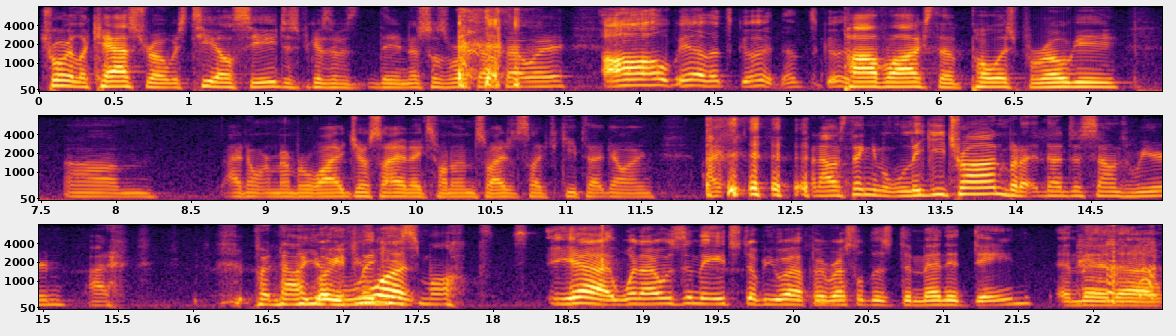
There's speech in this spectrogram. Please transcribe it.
Troy LaCastro was TLC just because of the initials worked out that way. Oh yeah, that's good. That's good. Pavloks, the Polish pierogi. Um, I don't remember why Josiah makes fun of him, so I just like to keep that going. I, and I was thinking Liggytron, but that just sounds weird. I, but now you're Look, if you want- Small. Yeah, when I was in the HWF, I wrestled as Demented Dane, and then uh,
